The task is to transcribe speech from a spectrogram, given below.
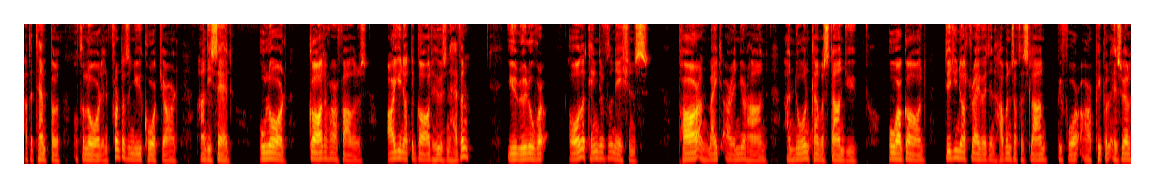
at the temple of the Lord in front of the new courtyard, and he said, O Lord, God of our fathers, are you not the God who is in heaven? You rule over all the kingdoms of the nations. Power and might are in your hand, and no one can withstand you. O our God, did you not drive out the inhabitants of this land before our people Israel,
